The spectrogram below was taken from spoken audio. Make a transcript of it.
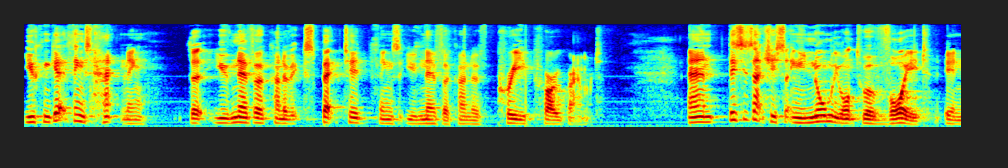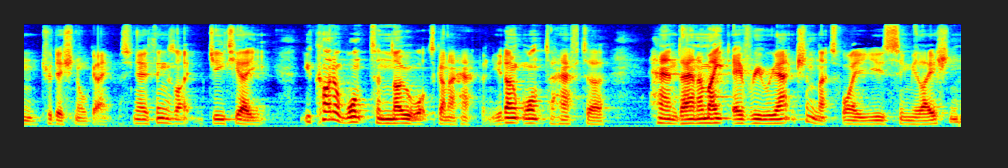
you can get things happening that you've never kind of expected, things that you've never kind of pre-programmed. And this is actually something you normally want to avoid in traditional games. You know, things like GTA, you kind of want to know what's going to happen. You don't want to have to hand animate every reaction, that's why you use simulation,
